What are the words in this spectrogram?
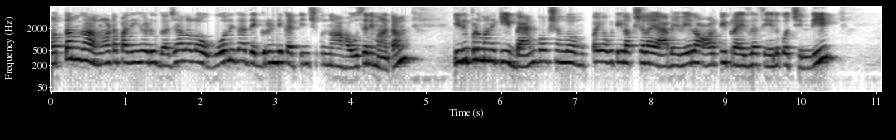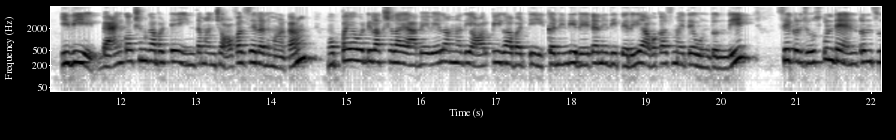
మొత్తంగా నూట పదిహేడు గజాలలో ఓనుగా దగ్గరుండి కట్టించుకున్న హౌస్ అనమాట ఇది ఇప్పుడు మనకి బ్యాంక్ ఆప్షన్లో ముప్పై ఒకటి లక్షల యాభై వేల ఆర్పి ప్రైస్గా సేల్కి వచ్చింది ఇది బ్యాంక్ ఆప్షన్ కాబట్టి ఇంత మంచి ఆఫర్ సేల్ అనమాట ముప్పై ఒకటి లక్షల యాభై వేలు అన్నది ఆర్పి కాబట్టి ఇక్కడ నుండి రేట్ అనేది పెరిగే అవకాశం అయితే ఉంటుంది. సో ఇక్కడ చూసుకుంటే ఎంట్రన్స్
